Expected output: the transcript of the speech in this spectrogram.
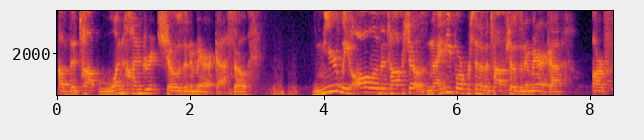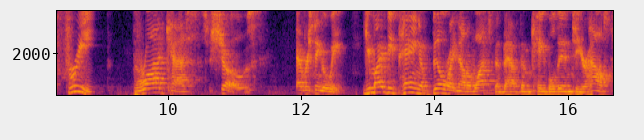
of the top 100 shows in America, so nearly all of the top shows, 94% of the top shows in America, are free broadcast shows every single week. You might be paying a bill right now to watch them, to have them cabled into your house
